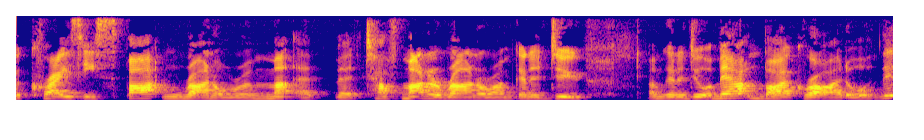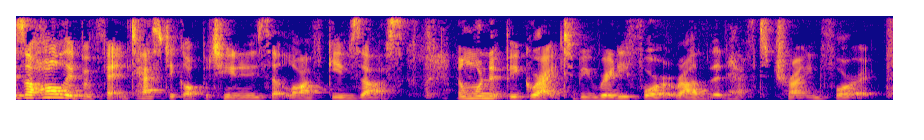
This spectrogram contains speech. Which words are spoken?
a crazy Spartan run or a, a, a tough mudder run or I'm going to do I'm going to do a mountain bike ride, or there's a whole heap of fantastic opportunities that life gives us. And wouldn't it be great to be ready for it rather than have to train for it?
